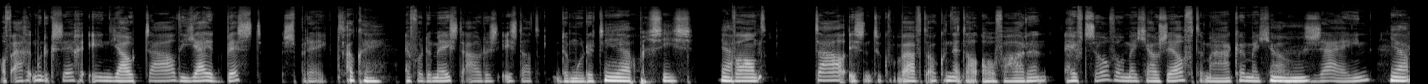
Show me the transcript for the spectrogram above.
Of eigenlijk moet ik zeggen in jouw taal die jij het best spreekt. Oké. En voor de meeste ouders is dat de moedertaal. Ja, precies. Ja. Want taal is natuurlijk, waar we het ook net al over hadden, heeft zoveel met jouzelf te maken, met jouw Mhm. zijn. Ja.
